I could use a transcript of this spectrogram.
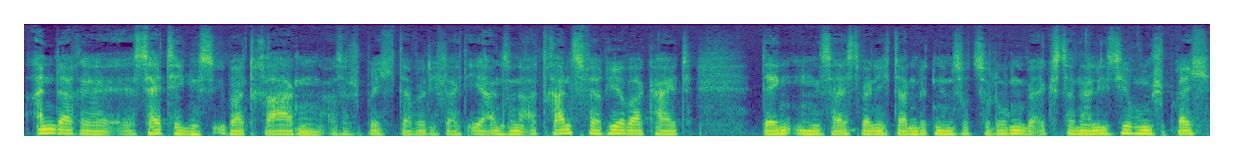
andere äh, Settings übertragen. Also sprich, da würde ich vielleicht eher an so eine Art Transferierbarkeit denken. Das heißt, wenn ich dann mit einem Soziologen über Externalisierung spreche,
